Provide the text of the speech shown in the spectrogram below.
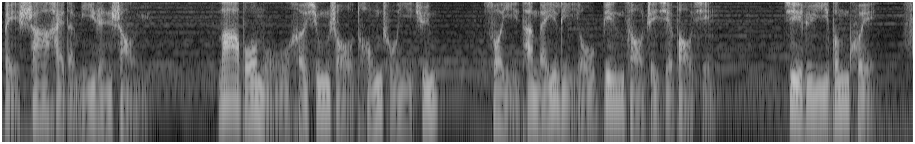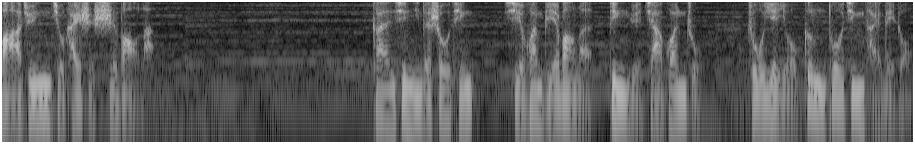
被杀害的迷人少女。拉伯姆和凶手同处一军，所以他没理由编造这些暴行。纪律一崩溃，法军就开始施暴了。感谢您的收听，喜欢别忘了订阅加关注，主页有更多精彩内容。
